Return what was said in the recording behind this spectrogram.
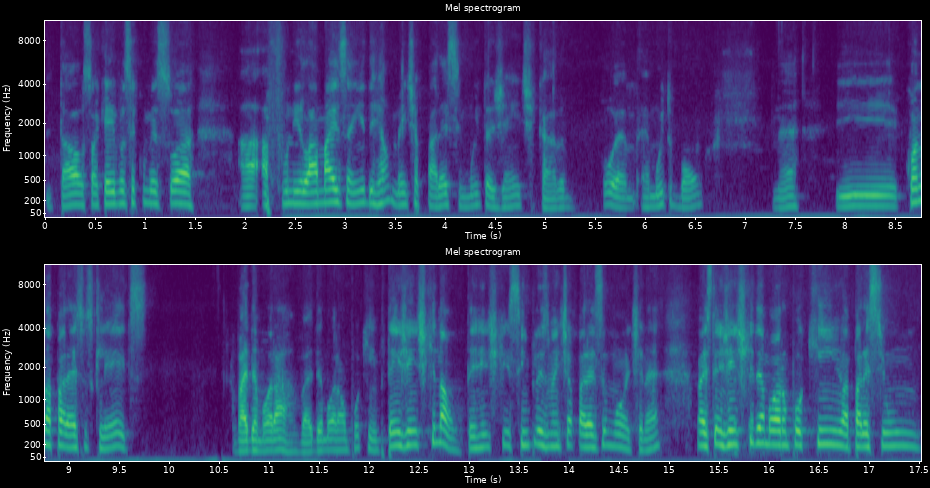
e tal. Só que aí você começou a, a, a funilar mais ainda e realmente aparece muita gente, cara. Pô, é, é muito bom, né? E quando aparecem os clientes, Vai demorar? Vai demorar um pouquinho. Tem gente que não, tem gente que simplesmente aparece um monte, né? Mas tem gente que demora um pouquinho, aparece um,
